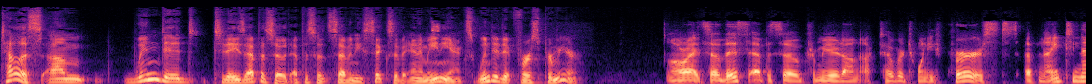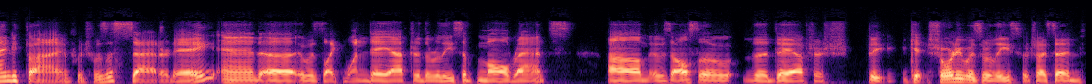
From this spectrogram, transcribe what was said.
tell us, um, when did today's episode, episode seventy six of Animaniacs, when did it first premiere? All right. So this episode premiered on October 21st of 1995, which was a Saturday, and uh, it was like one day after the release of Mallrats. Um, it was also the day after Sh- Get Shorty was released, which I said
